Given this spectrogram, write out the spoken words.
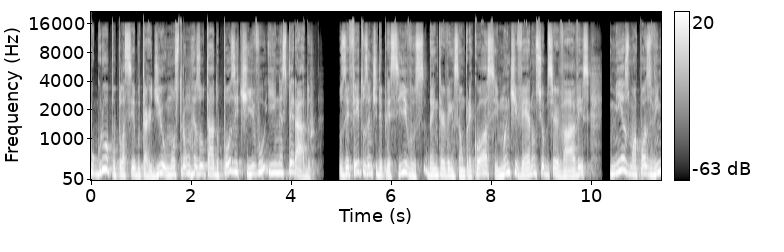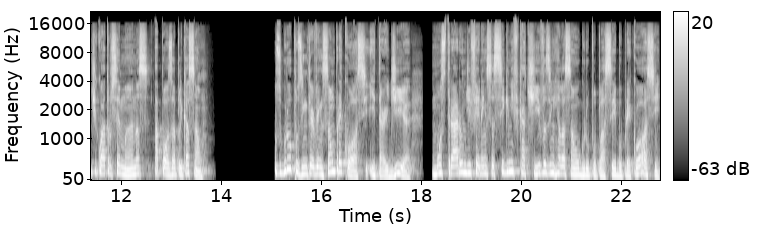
O grupo placebo tardio mostrou um resultado positivo e inesperado. Os efeitos antidepressivos da intervenção precoce mantiveram-se observáveis mesmo após 24 semanas após a aplicação. Os grupos intervenção precoce e tardia mostraram diferenças significativas em relação ao grupo placebo precoce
